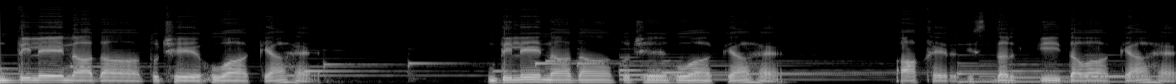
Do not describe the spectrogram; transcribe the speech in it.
दिले नादा तुझे हुआ क्या है? दिले नादा तुझे हुआ क्या है? आखिर इस दर्द की दवा क्या है?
